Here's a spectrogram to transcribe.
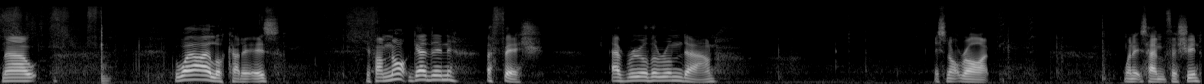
Now, the way I look at it is, if I'm not getting a fish every other run down, it's not right when it's hemp fishing.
